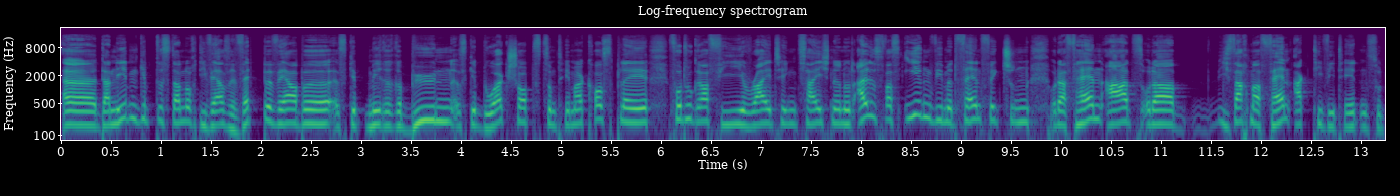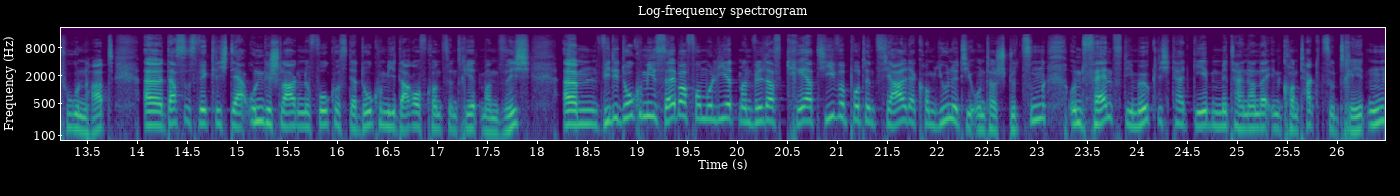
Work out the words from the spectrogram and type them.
Äh, daneben gibt es dann noch diverse Wettbewerbe, es gibt mehrere Bühnen, es gibt Workshops zum Thema Cosplay, Fotografie, Writing, Zeichnen und alles, was irgendwie mit Fanfiction oder Fanarts oder ich sag mal, Fanaktivitäten zu tun hat. Äh, das ist wirklich der ungeschlagene Fokus der Dokumi, darauf konzentriert man sich. Ähm, wie die Dokumi selber formuliert, man will das kreative Potenzial der Community unterstützen und Fans die Möglichkeit geben, miteinander in Kontakt zu treten.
